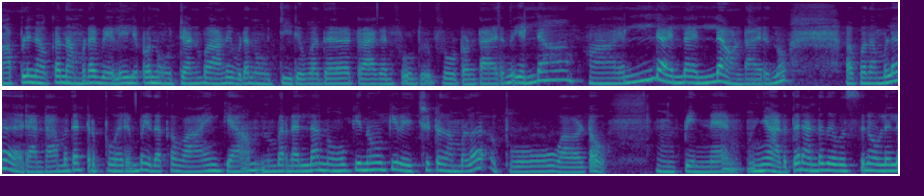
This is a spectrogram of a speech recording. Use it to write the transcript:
ആപ്പിളിനൊക്കെ നമ്മുടെ വെളിയിൽ ഇപ്പോൾ നൂറ്റൻപതാണ് ഇവിടെ നൂറ്റി ഇരുപത് ഡ്രാഗൺ ഫ്രൂട്ട് ഫ്രൂട്ട് ഉണ്ടായിരുന്നു. എല്ലാം എല്ലാം എല്ലാം എല്ലാം ഉണ്ടായിരുന്നു. അപ്പോൾ നമ്മൾ രണ്ടാമത്തെ ട്രിപ്പ് വരുമ്പോൾ ഇതൊക്കെ വാങ്ങിക്കാം എന്നും പറഞ്ഞ് എല്ലാം നോക്കി നോക്കി വെച്ചിട്ട് നമ്മൾ പോവുക കേട്ടോ. പിന്നെ ഇനി അടുത്ത രണ്ട് ദിവസത്തിനുള്ളിൽ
